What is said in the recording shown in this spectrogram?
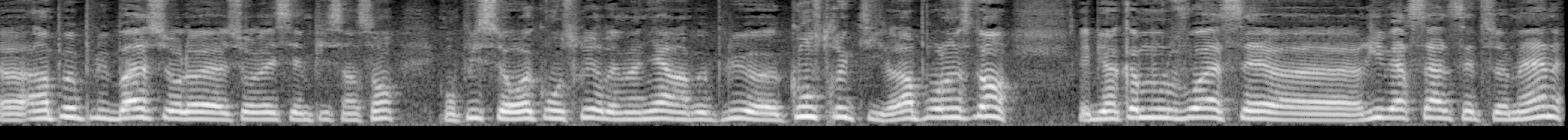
euh, un peu plus bas sur le sur le S&P 500, qu'on puisse se reconstruire de manière un peu plus constructive. Alors pour l'instant, eh bien, comme on le voit, c'est reversal cette semaine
